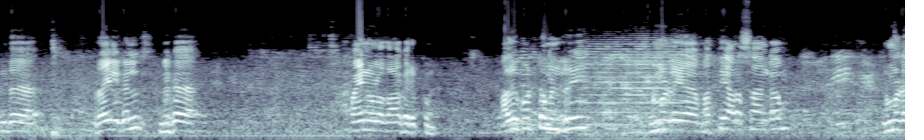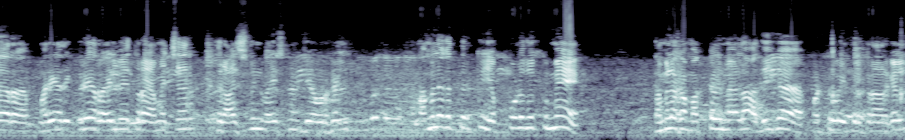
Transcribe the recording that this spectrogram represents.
இந்த ரயில்கள் மிக பயனுள்ளதாக இருக்கும். அது மட்டுமின்றி நம்முடைய மத்திய அரசாங்கம் நம்முடைய மரியாதைக்குரிய ரயில்வே துறை அமைச்சர் திரு அஸ்வின் வைஷ்ணவ்ஜி அவர்கள் தமிழகத்திற்கு எப்பொழுதுக்குமே தமிழக மக்கள் மேலே அதிக பற்று வைத்திருக்கிறார்கள்.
